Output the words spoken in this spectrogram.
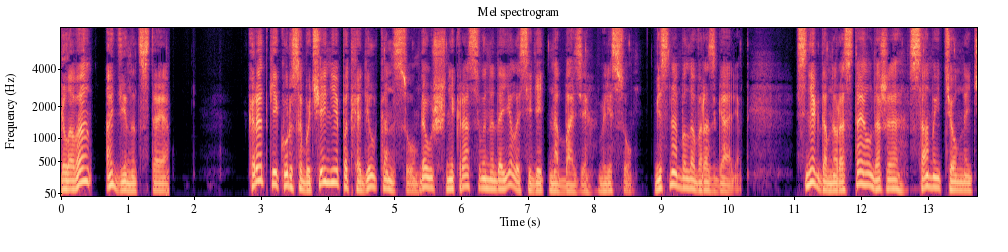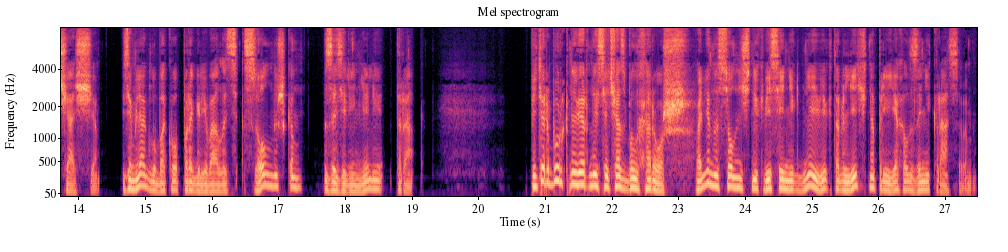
Глава одиннадцатая. Краткий курс обучения подходил к концу. Да уж Некрасову надоело сидеть на базе в лесу. Весна была в разгаре. Снег давно растаял даже в самой темной чаще. Земля глубоко прогревалась солнышком, зазеленели травы. Петербург, наверное, сейчас был хорош. В один из солнечных весенних дней Виктор лично приехал за Некрасовым.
